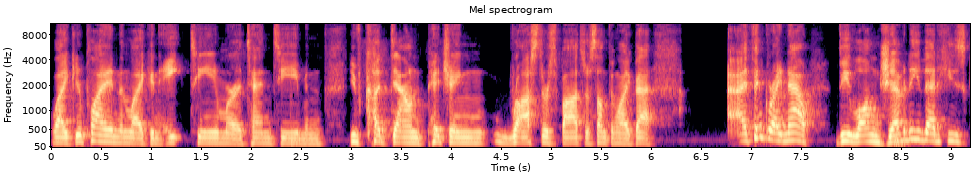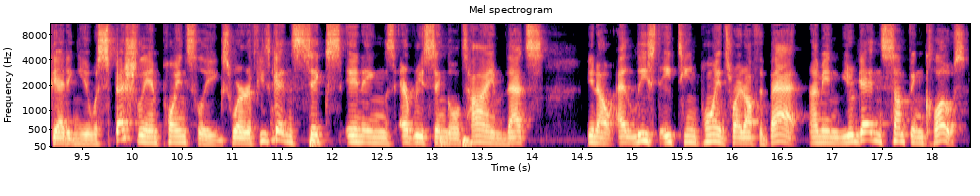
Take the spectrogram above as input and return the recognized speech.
like you're playing in like an eight team or a 10 team and you've cut down pitching roster spots or something like that. I think right now, the longevity that he's getting you, especially in points leagues, where if he's getting six innings every single time, that's, you know, at least 18 points right off the bat. I mean, you're getting something close.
